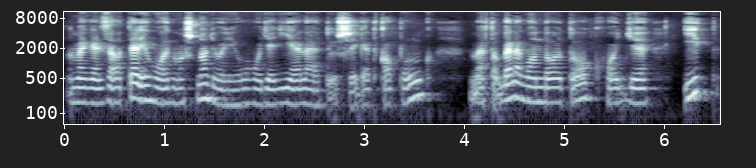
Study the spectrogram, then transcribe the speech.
meg ez a telihold most nagyon jó, hogy egy ilyen lehetőséget kapunk, mert ha belegondoltok, hogy itt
